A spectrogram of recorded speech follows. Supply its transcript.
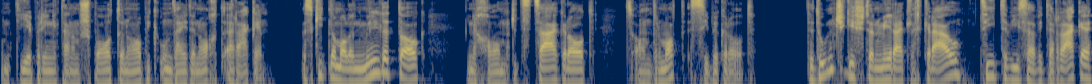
und die bringen dann am späten Abend und in der Nacht einen Regen. Es gibt noch mal einen milden Tag. In Cham gibt es 10 Grad, zu Andermatt 7 Grad. Der Donnerstag ist dann mehrheitlich grau, zeitweise auch wieder Regen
